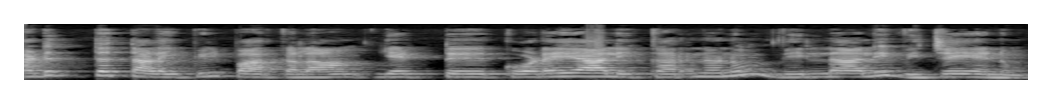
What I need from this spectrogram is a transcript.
அடுத்த தலைப்பில் பார்க்கலாம். எட்டு கொடையாளி கர்ணனும் வில்லாளி விஜயனும்.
